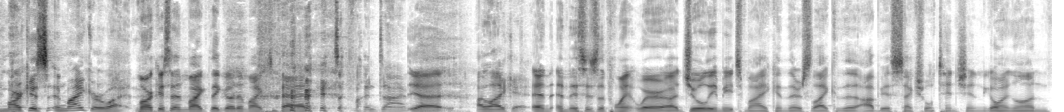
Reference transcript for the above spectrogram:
Marcus and Mike or what? Marcus and Mike, they go to Mike's pad. it's a fun time. Yeah, I like it. and and this is the point where uh, Julie meets Mike, and there's like the obvious sexual tension going on.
